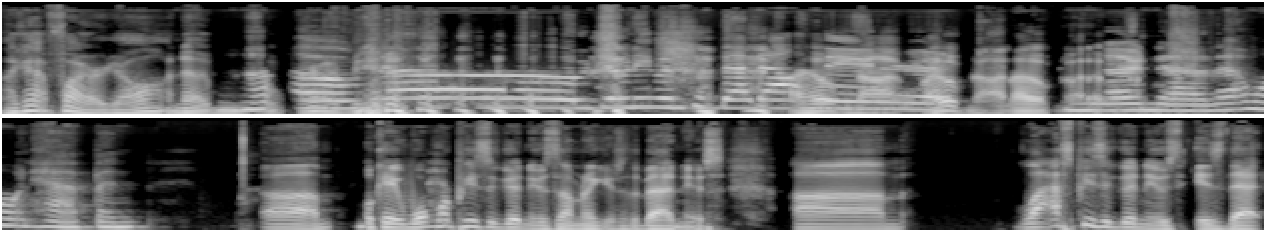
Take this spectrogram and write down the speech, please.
I got fired, y'all. I know. oh no! Don't even put that out I hope there. not. I hope not. I hope not. Hope no, no, that won't happen. Um, okay, one more piece of good news. I'm going to get to the bad news. Um, last piece of good news is that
